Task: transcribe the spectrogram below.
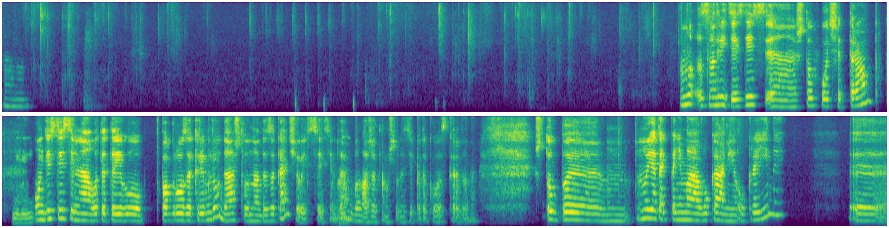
Трамп. Ну, смотрите, здесь э, что хочет Трамп, Угу. Он действительно, вот это его погроза Кремлю, да, что надо заканчивать с этим, да, Мгм. была же там что-то типа такого сказано, чтобы, м, ну, я так понимаю, руками Украины э,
